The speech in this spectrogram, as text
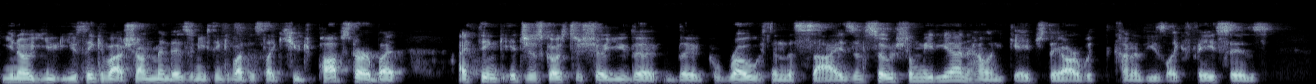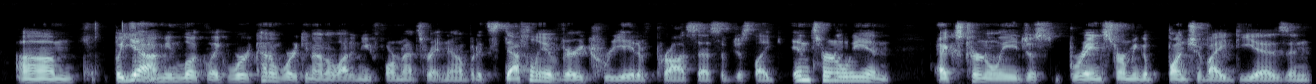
you know, you, you think about Shawn Mendes and you think about this like huge pop star, but I think it just goes to show you the the growth and the size of social media and how engaged they are with kind of these like faces. Um, but yeah, I mean, look, like we're kind of working on a lot of new formats right now, but it's definitely a very creative process of just like internally and externally just brainstorming a bunch of ideas and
